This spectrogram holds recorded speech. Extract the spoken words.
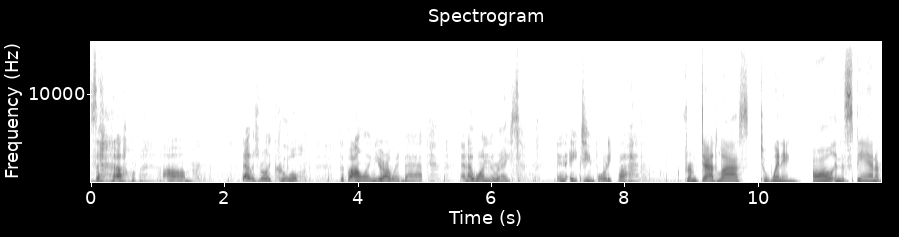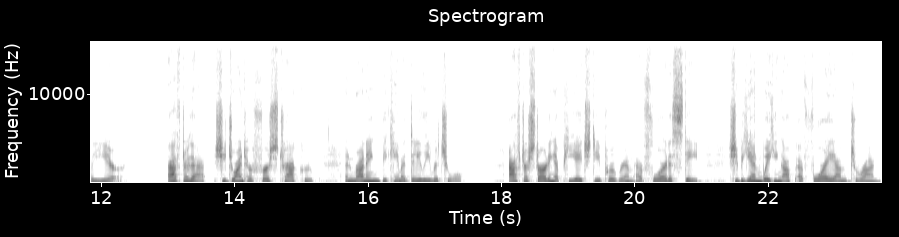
So um, that was really cool. The following year, I went back and I won the race in 1845. From dead last to winning, all in the span of a year. After that, she joined her first track group, and running became a daily ritual. After starting a PhD program at Florida State, she began waking up at 4 a.m. to run.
